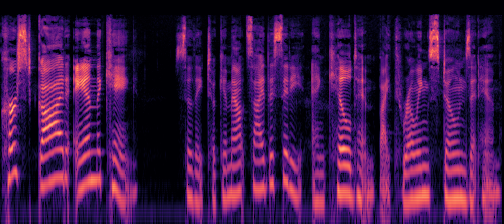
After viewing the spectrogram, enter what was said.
cursed God and the king. So they took him outside the city and killed him by throwing stones at him.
